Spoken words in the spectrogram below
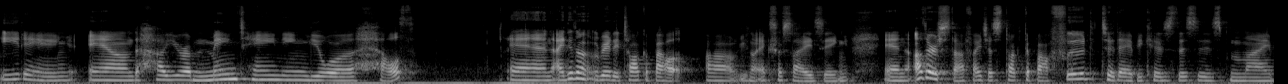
eating and how you're maintaining your health. And i didn't really talk about uh, you know exercising and other stuff. I just talked about food today because this is my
